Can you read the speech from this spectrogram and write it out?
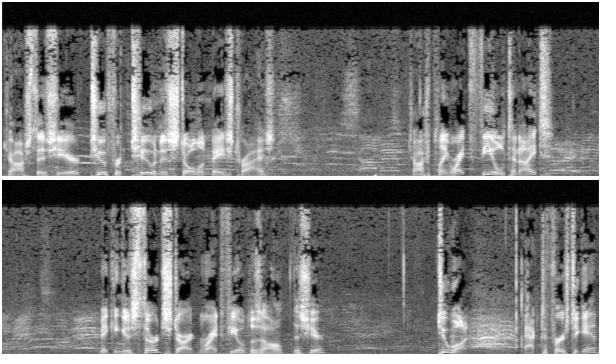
Josh this year, two for two in his stolen base tries. Josh playing right field tonight. Making his third start in right field is all this year. 2 1. Back to first again.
